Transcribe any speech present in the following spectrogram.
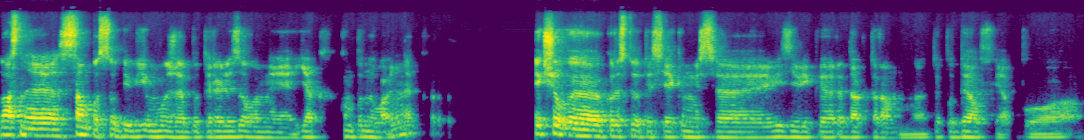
Власне, сам по собі Vue може бути реалізований як компонувальник. Якщо ви користуєтеся якимось візівік редактором типу Delphi або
